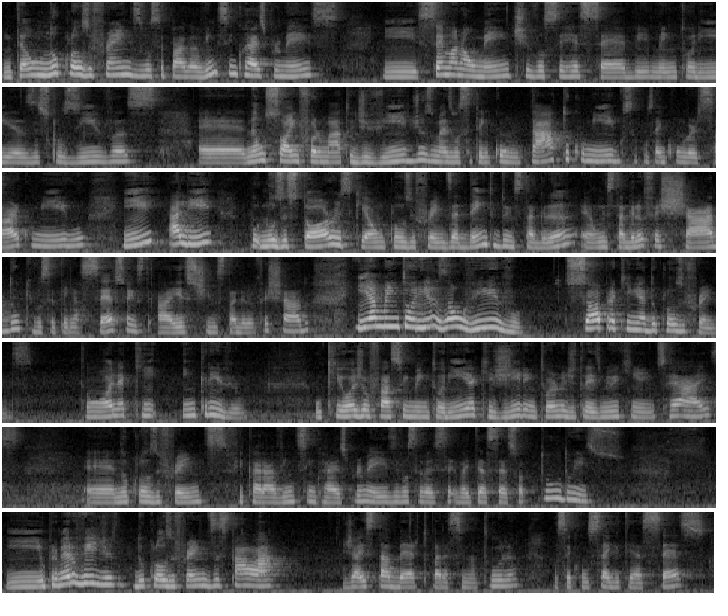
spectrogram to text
Então, no Close Friends, você paga 25 reais por mês e semanalmente você recebe mentorias exclusivas, é, não só em formato de vídeos, mas você tem contato comigo, você consegue conversar comigo e ali nos stories, que é um Close Friends, é dentro do Instagram, é um Instagram fechado, que você tem acesso a este Instagram fechado, e a mentorias ao vivo, só para quem é do Close Friends. Então, olha que incrível. O que hoje eu faço em mentoria, que gira em torno de R$ 3.500, é, no Close Friends ficará R$ 25 por mês e você vai, ser, vai ter acesso a tudo isso. E o primeiro vídeo do Close Friends está lá, já está aberto para assinatura, você consegue ter acesso.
